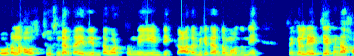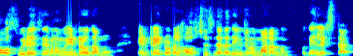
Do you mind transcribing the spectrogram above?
టోటల్ హౌస్ చూసిన తర్వాత ఇది ఎంత పడుతుంది ఏంటి కాదా మీకు అయితే అర్థం అవుతుంది సో ఇంకా లేట్ చేయకుండా హౌస్ వీడియో అయితే మనం ఎంటర్ అవుదాము. ఎంటర్ అయ్యి టోటల్ హౌస్ చూసిన తర్వాత దీని గురించి మనం మాట్లాడదాం. ఓకే? లెట్ స్టార్ట్.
